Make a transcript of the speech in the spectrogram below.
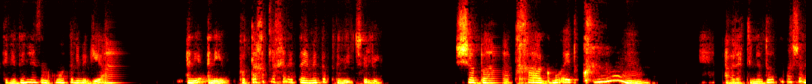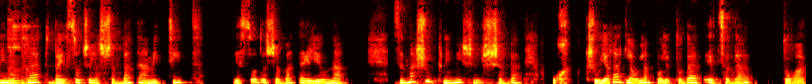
אתם יודעים לאיזה מקומות אני מגיעה? אני, אני פותחת לכם את האמת הפנימית שלי. שבת, חג, מועד, כלום. אבל אתן יודעות מה שאני נוגעת ביסוד של השבת האמיתית, יסוד השבת העליונה. זה משהו פנימי של שבת. הוא, כשהוא ירד לעולם פה לתודעת עץ הדת, תורת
